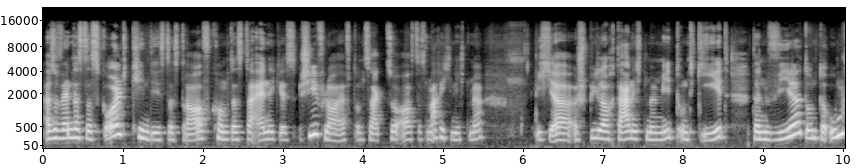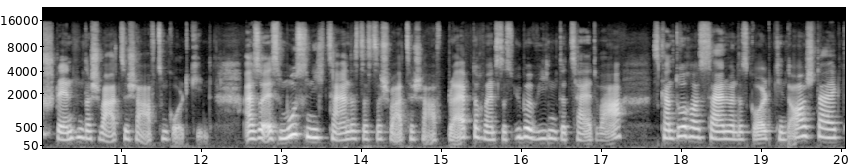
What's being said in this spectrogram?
Also wenn das das Goldkind ist, das draufkommt, dass da einiges schief läuft und sagt so aus, das mache ich nicht mehr, ich äh, spiele auch da nicht mehr mit und geht, dann wird unter Umständen das schwarze Schaf zum Goldkind. Also es muss nicht sein, dass das das schwarze Schaf bleibt, auch wenn es das überwiegend der Zeit war. Es kann durchaus sein, wenn das Goldkind aussteigt,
